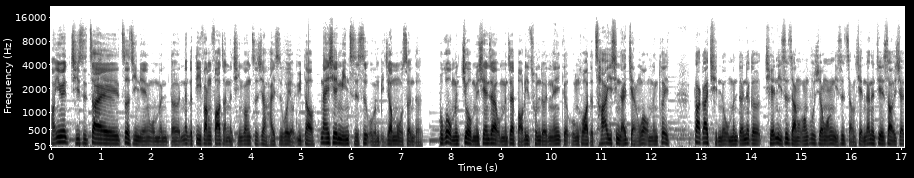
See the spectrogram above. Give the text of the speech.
啊？因为其实在这几年我们的那个地方发展的情况之下，还是会有遇到那一些名词是我们比较陌生的。不过，我们就我们现在我们在保利村的那个文化的差异性来讲的话，我们可以。大概请了我们的那个前理事长王富雄王理事长，简单的介绍一下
